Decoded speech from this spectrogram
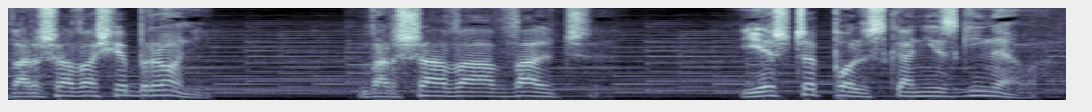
Warszawa się broni. Warszawa walczy. Jeszcze Polska nie zginęła.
